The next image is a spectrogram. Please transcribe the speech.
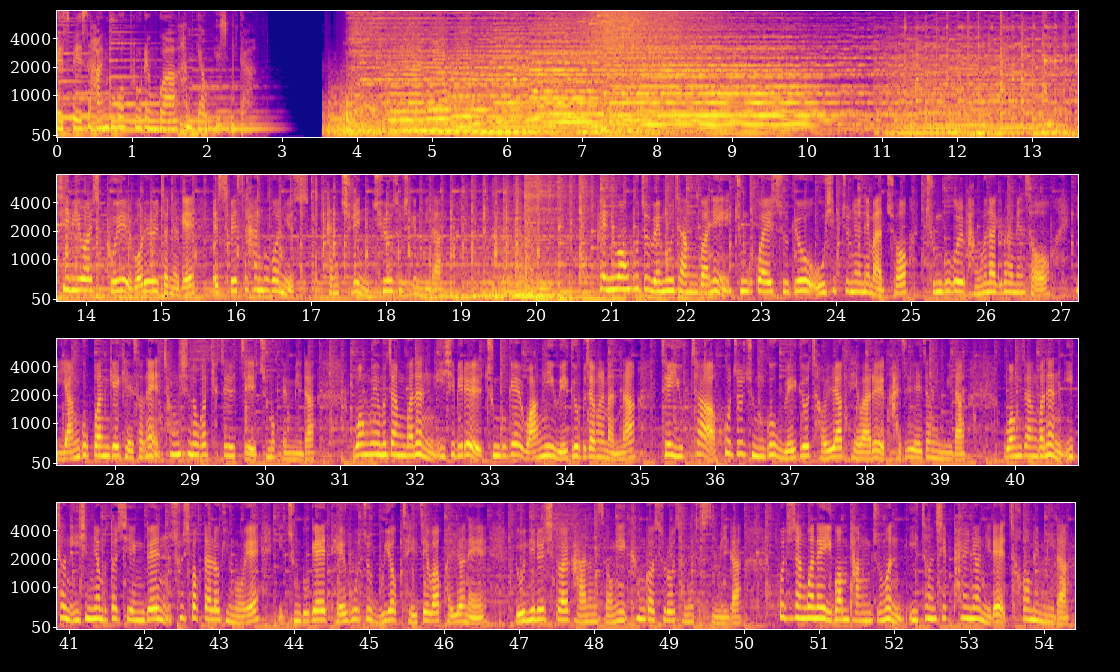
SBS 한국어 프로그램과 함께하고 계십니다. (12월 19일) 월요일 저녁에 SBS 한국어 뉴스 간추린 주요 소식입니다. 페니웡 호주 외무장관이 중국과의 수교 50주년에 맞춰 중국을 방문하기로 하면서 이 양국 관계 개선에 청신호가 켜질지 주목됩니다. 웡 외무장관은 21일 중국의 왕이 외교부장을 만나 제6차 호주 중국 외교 전략 대화를 가질 예정입니다. 웡 장관은 2020년부터 시행된 수십억 달러 규모의 중국의 대호주 무역 제재와 관련해 논의를 시도할 가능성이 큰 것으로 전해졌습니다. 호주 장관의 이번 방중은 2018년 이래 처음입니다.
